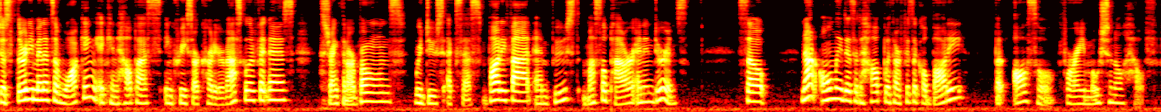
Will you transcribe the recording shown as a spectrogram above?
Just 30 minutes of walking, it can help us increase our cardiovascular fitness, strengthen our bones, reduce excess body fat, and boost muscle power and endurance. So, not only does it help with our physical body, but also for our emotional health.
